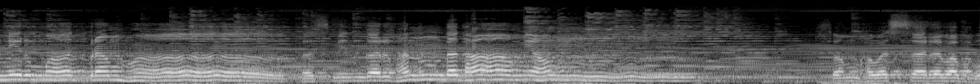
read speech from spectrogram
निर्मद्ब्रह्म तस्मिन् गर्भं दधाम्यहम् सम्भवः सर्वभूतानां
